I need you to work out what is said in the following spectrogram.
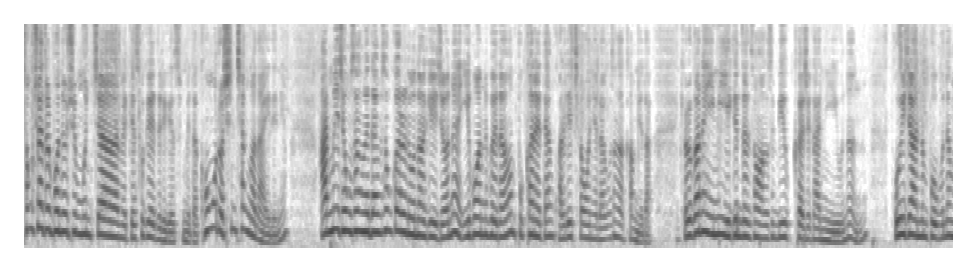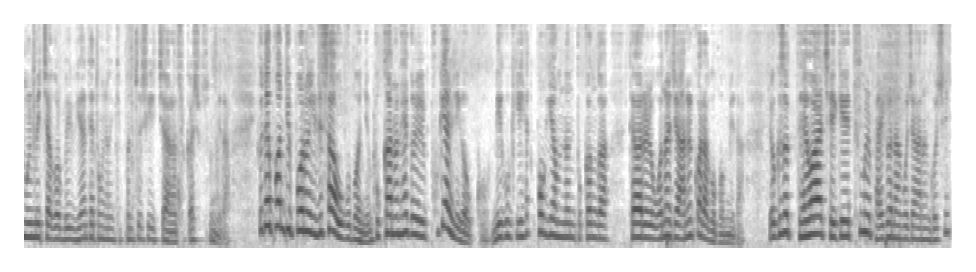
청취자들 보내주신 문자 몇 개 소개해드리겠습니다. 콩으로 신창건 아이디님. 한미 정상회담 성과를 논하기 이전에 이번 회담은 북한에 대한 관리 차원이라고 생각합니다. 결과는 이미 예견된 상황에서 미국까지 간 이유는 보이지 않는 부분에 물밑 작업을 위한 대통령의 깊은 뜻이 있지 않았을까 싶습니다. 휴대폰 뒷번호 1459번님, 북한은 핵을 포기할 리가 없고 미국이 핵 포기 없는 북한과 대화를 원하지 않을 거라고 봅니다. 여기서 대화 재개의 틈을 발견하고자 하는 것이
